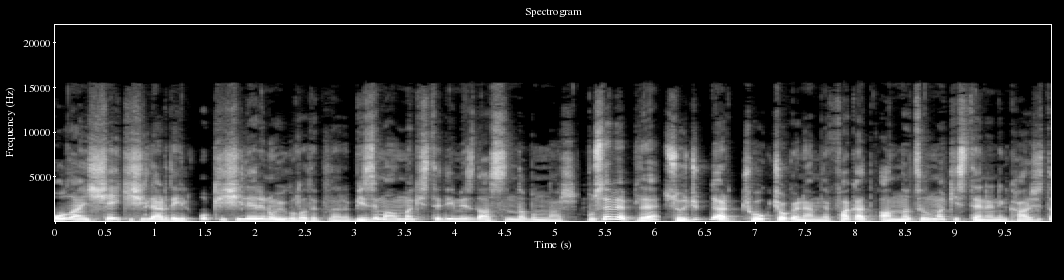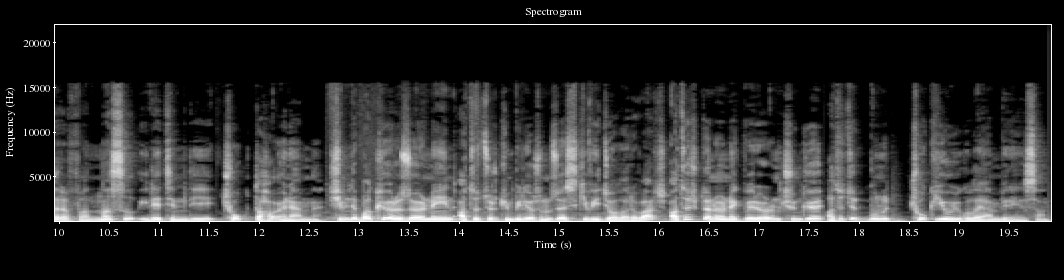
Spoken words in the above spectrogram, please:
olan şey kişiler değil. O kişilerin uyguladıkları. Bizim almak istediğimiz de aslında bunlar. Bu sebeple sözcükler çok çok önemli. Fakat anlatılmak istenenin karşı tarafa nasıl iletildiği çok daha önemli. Şimdi bakıyoruz örneğin Atatürk'ün biliyorsunuz eski videoları var. Atatürk'ten örnek veriyorum çünkü Atatürk bunu çok iyi uygulayan bir insan.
